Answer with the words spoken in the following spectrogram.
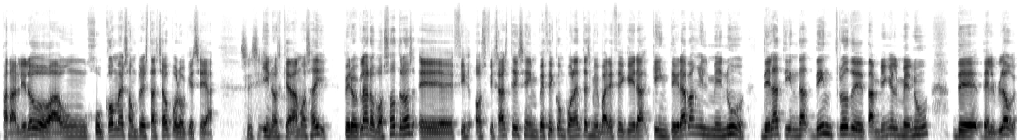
paralelo a un WooCommerce, a un PrestaShop o lo que sea. Y nos quedamos ahí. Pero claro, vosotros eh, os fijasteis en PC Componentes, me parece que era, que integraban el menú de la tienda dentro de también el menú del blog.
